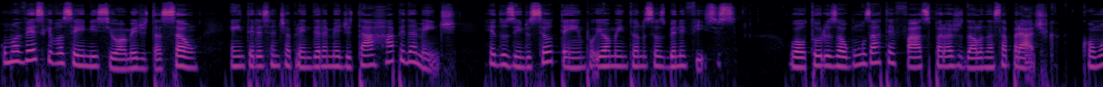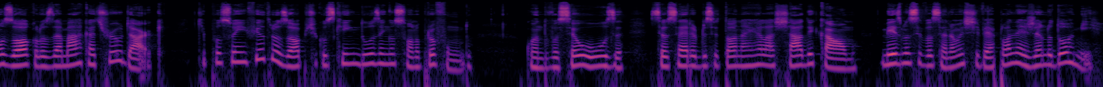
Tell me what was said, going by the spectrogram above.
Uma vez que você iniciou a meditação, é interessante aprender a meditar rapidamente, reduzindo seu tempo e aumentando seus benefícios. O autor usa alguns artefatos para ajudá-lo nessa prática, como os óculos da marca True Dark, que possuem filtros ópticos que induzem o sono profundo. Quando você o usa, seu cérebro se torna relaxado e calmo, mesmo se você não estiver planejando dormir.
